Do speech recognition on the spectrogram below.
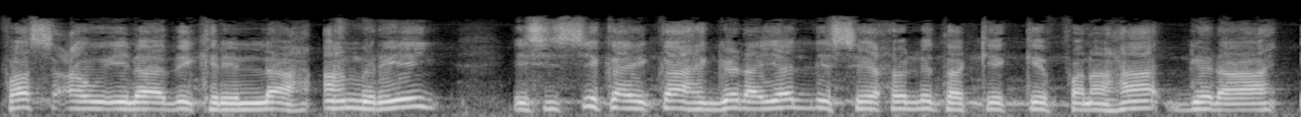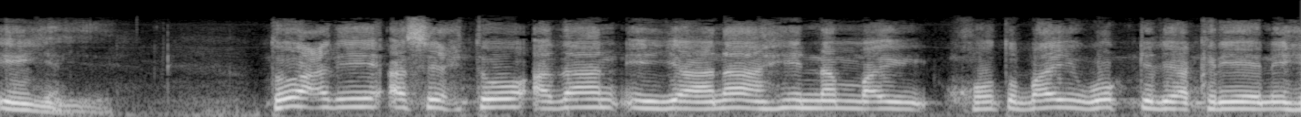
فاسعوا إلى ذكر الله. أمري إسسكاي كاه قدا يلي سيحو اللي تككفنها قدا إيان توعدي أسحتو أذان إيانا هنما خطبي وكل يكرينه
